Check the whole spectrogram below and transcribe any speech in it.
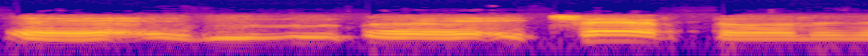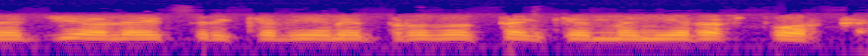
Eh, mm, eh, certo l'energia elettrica viene prodotta anche in maniera sporca,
